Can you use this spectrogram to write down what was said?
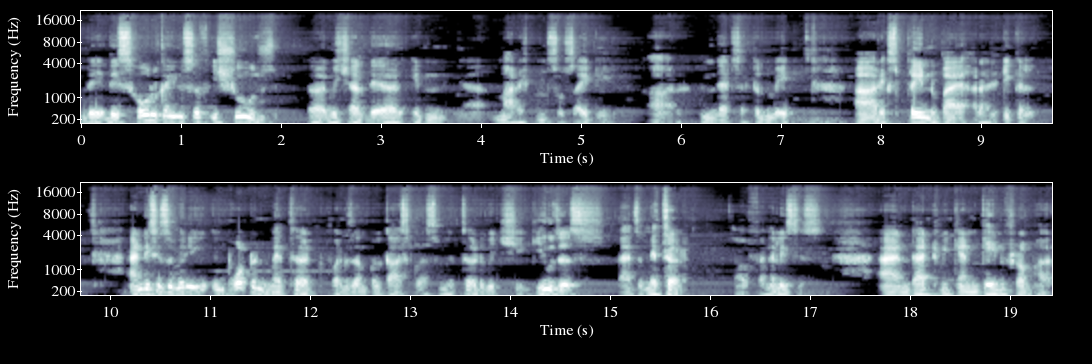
the, this whole kinds of issues uh, which are there in uh, Maharashtrian society are in that certain way are explained by her article. And this is a very important method, for example, caste class method, which she gives us as a method of analysis, and that we can gain from her.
